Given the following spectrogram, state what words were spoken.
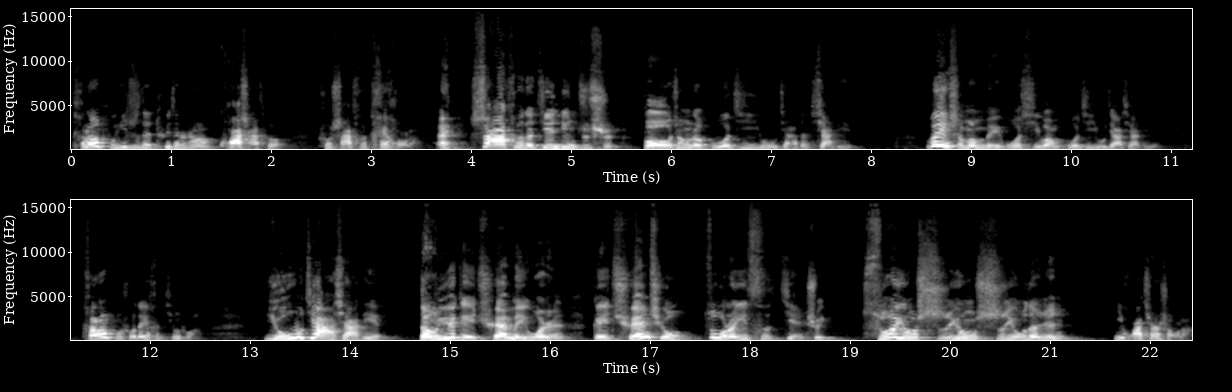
特朗普一直在推特上夸沙特，说沙特太好了，哎，沙特的坚定支持保证了国际油价的下跌。为什么美国希望国际油价下跌？特朗普说的也很清楚啊，油价下跌等于给全美国人、给全球做了一次减税。所有使用石油的人，你花钱少了，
